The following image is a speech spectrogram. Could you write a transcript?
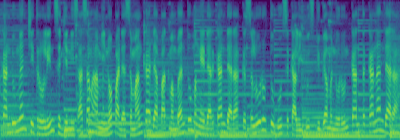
Kandungan citrulin sejenis asam amino pada semangka dapat membantu mengedarkan darah ke seluruh tubuh sekaligus juga menurunkan tekanan darah.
